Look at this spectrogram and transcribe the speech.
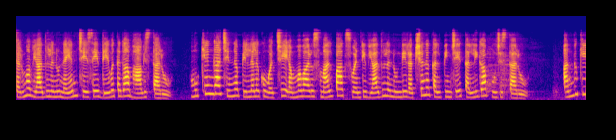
చర్మ వ్యాధులను నయం చేసే దేవతగా భావిస్తారు. ముఖ్యంగా చిన్న పిల్లలకు వచ్చే అమ్మవారు స్మాల్పాక్స్ వంటి వ్యాధుల నుండి రక్షణ కల్పించే తల్లిగా పూజిస్తారు. అందుకే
